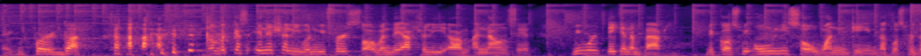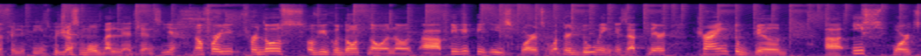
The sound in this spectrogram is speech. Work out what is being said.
I forgot. No, but because initially when we first saw, when they actually um, announced it, we were taken aback because we only saw one game that was for the Philippines, which was Mobile Legends. Yes. Now, for you, for those of you who don't know, no, uh, PvP esports, what they're doing is that they're trying to build uh, esports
